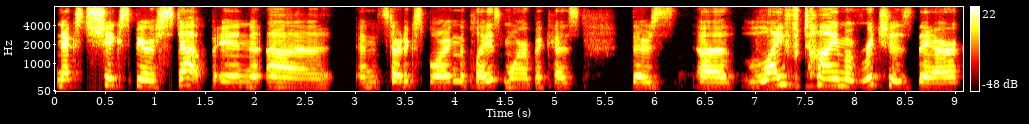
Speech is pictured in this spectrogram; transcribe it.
next Shakespeare step in uh, and start exploring the plays more because there's a lifetime of riches there.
